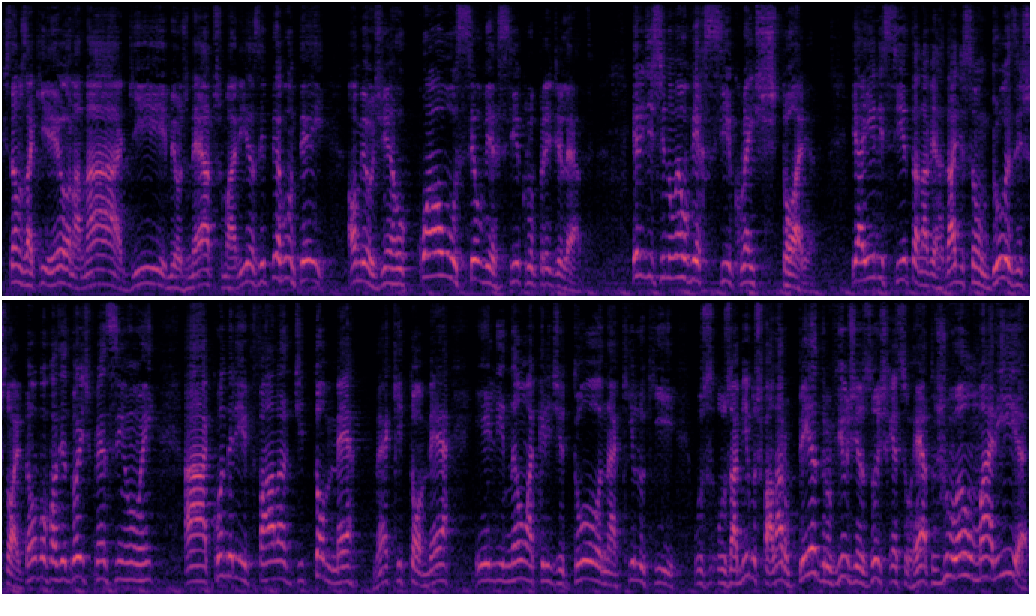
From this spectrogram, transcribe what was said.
Estamos aqui eu, Naná, Gui, meus netos, Marias, e perguntei ao meu genro qual o seu versículo predileto. Ele disse: não é o versículo, é a história. E aí ele cita, na verdade, são duas histórias. Então eu vou fazer dois pensos em um, hein? Ah, quando ele fala de Tomé, né? Que Tomé ele não acreditou naquilo que os, os amigos falaram. Pedro viu Jesus ressurreto, João, Maria.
